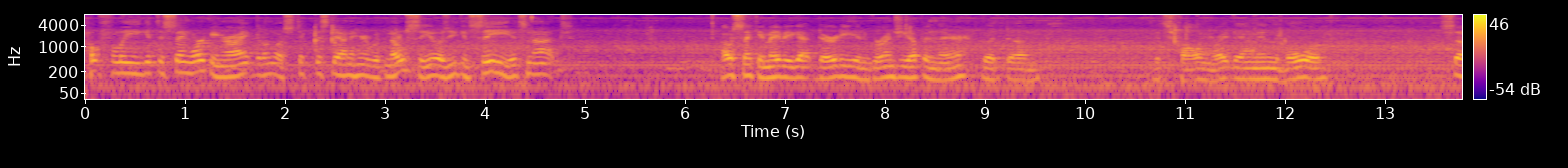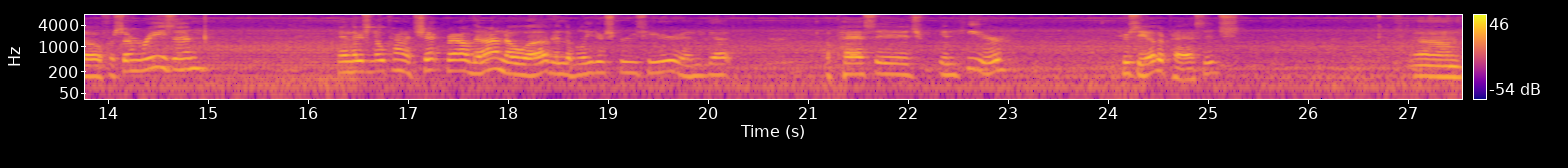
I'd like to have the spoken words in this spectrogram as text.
hopefully get this thing working right. But I'm going to stick this down in here with no seal. As you can see, it's not... I was thinking maybe it got dirty and grungy up in there, but um, it's falling right down in the bore. So for some reason, and there's no kind of check valve that I know of in the bleeder screws here, and you got a passage in here. Here's the other passage. Um,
